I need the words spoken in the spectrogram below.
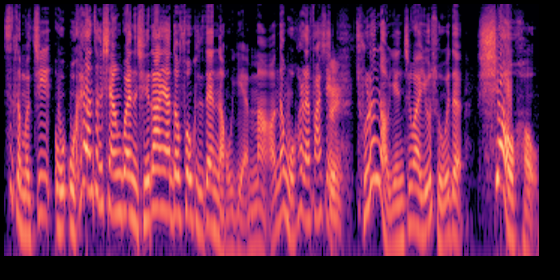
是怎么积？我我看到这个相关的，其实大家都 focus 在脑炎嘛啊。那我后来发现，除了脑炎之外，有所谓的哮吼。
